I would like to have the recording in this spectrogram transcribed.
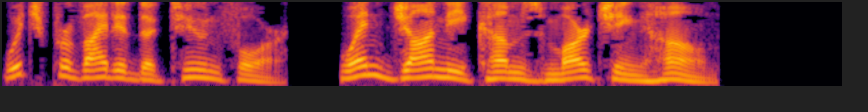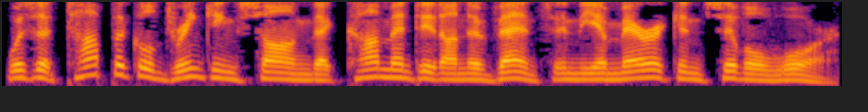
which provided the tune for When Johnny Comes Marching Home, was a topical drinking song that commented on events in the American Civil War.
